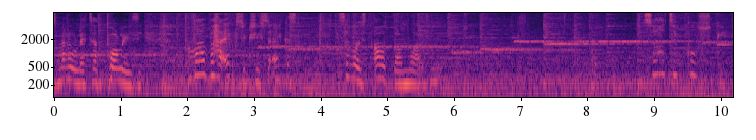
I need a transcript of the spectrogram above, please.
Kiitos, mä luulin, että sä oot poliisi. Mä oon vähän eksyksissä, ehkä sä, sä voisit auttaa mua. Sä oot se kuski.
